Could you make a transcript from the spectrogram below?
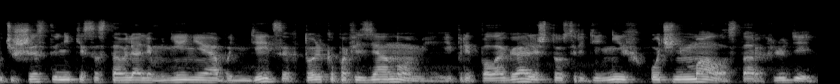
Путешественники составляли мнение об индейцах только по физиономии и предполагали, что среди них очень мало старых людей.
